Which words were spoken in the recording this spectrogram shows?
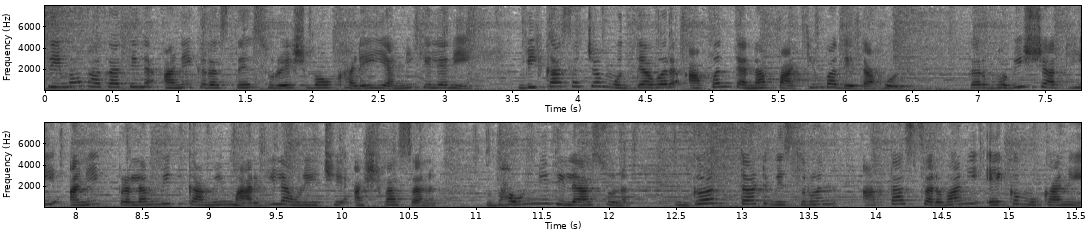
सीमा भागातील अनेक रस्ते सुरेशभाऊ खाडे यांनी केल्याने विकासाच्या मुद्द्यावर आपण त्यांना पाठिंबा देत आहोत. तर भविष्यातही अनेक प्रलंबित कामे मार्गी लावण्याचे आश्वासन भाऊंनी दिलं असून गट तट विसरून आता सर्वांनी एकमुखाने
